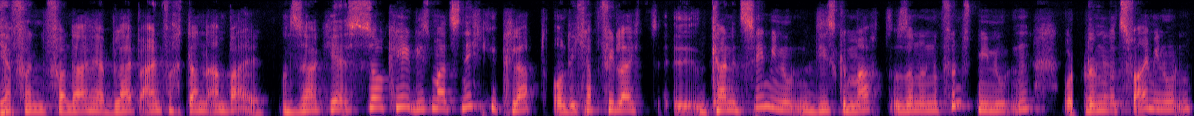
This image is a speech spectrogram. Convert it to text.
ja, von, von daher bleib einfach dann am Ball und sag, ja, es ist okay, diesmal hat es nicht geklappt und ich habe vielleicht äh, keine zehn Minuten dies gemacht, sondern nur fünf Minuten oder nur zwei Minuten.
